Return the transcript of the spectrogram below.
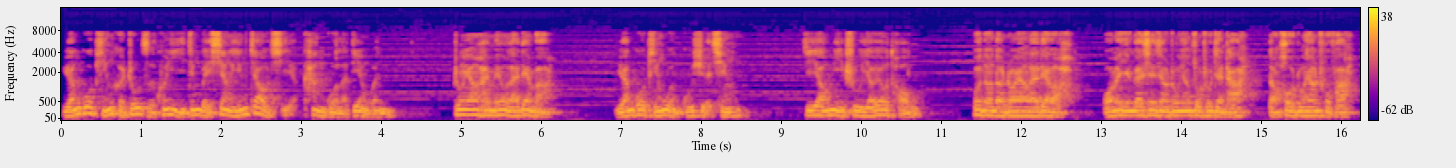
袁国平和周子坤已经被向英叫起，看过了电文。中央还没有来电吧？袁国平问古雪清。机要秘书摇摇头。不能等中央来电了，我们应该先向中央做出检查，等候中央处罚。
